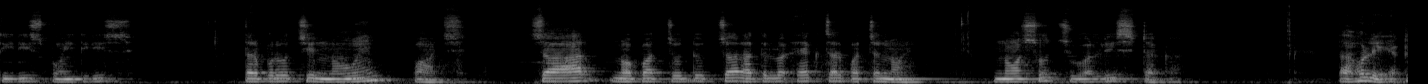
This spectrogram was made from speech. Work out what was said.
তিরিশ, পঁয়ত্রিশ, তারপরে হচ্ছে নয়, পাঁচ, চার, ন পাঁচ, চোদ্দ, চার হাতে হলো এক, চার, পাঁচ, চার, নয়, নশো চুয়াল্লিশ টাকা। তাহলে একটা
